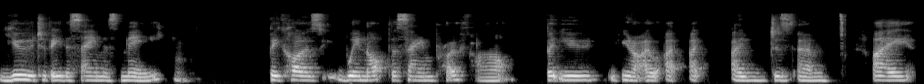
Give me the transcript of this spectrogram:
you to be the same as me mm. because we're not the same profile. But you, you know, I, I, I just um, I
